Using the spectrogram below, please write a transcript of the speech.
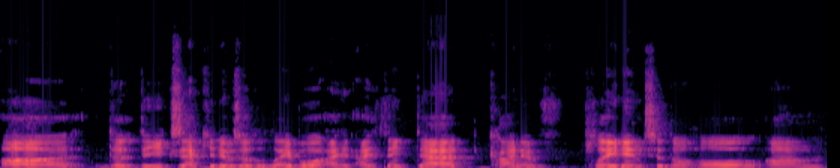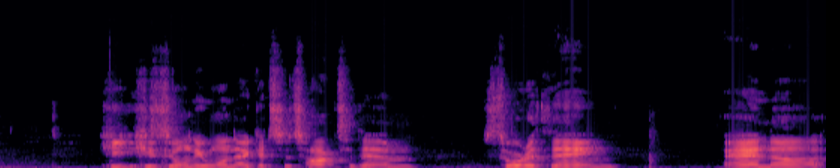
uh, the the executives of the label, I, I think that kind of played into the whole um, he, he's the only one that gets to talk to them sort of thing. And uh,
